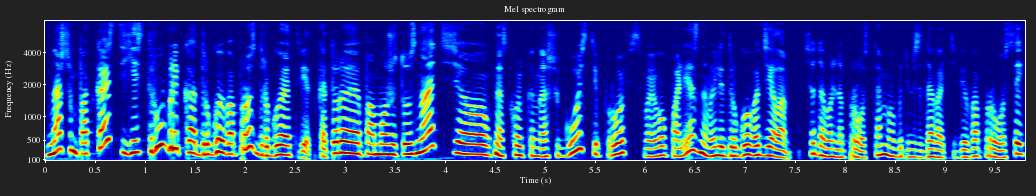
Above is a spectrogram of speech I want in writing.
В нашем подкасте есть рубрика «Другой вопрос, другой ответ», которая поможет узнать, э, насколько наши гости профи своего полезного или другого дела. Все довольно просто. Мы будем задавать тебе вопросы,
